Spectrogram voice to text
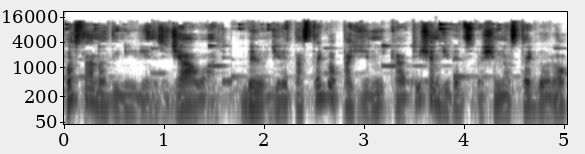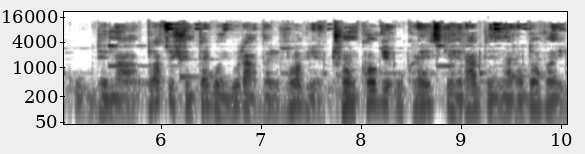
Postanowili więc działać. Był 19 października 1918 roku, gdy na placu Świętego Jura w Lwowie członkowie Ukraińskiej Rady Narodowej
